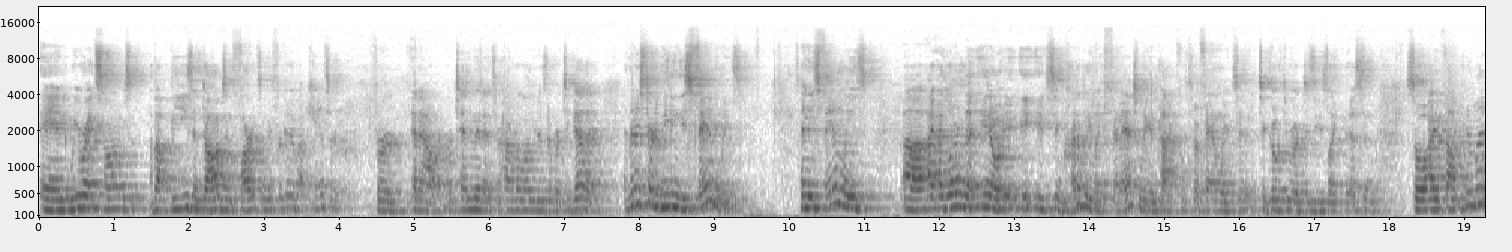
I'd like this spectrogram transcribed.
And we write songs about bees and dogs and farts, and we forget about cancer for an hour or 10 minutes or however long it is that we're together. And then I started meeting these families. And these families, uh, I, I, learned that, you know, it, it, it's incredibly like financially impactful to a family to, to go through a disease like this. And so I thought, you know what,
